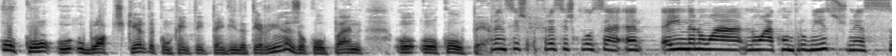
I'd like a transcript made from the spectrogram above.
ou com o, o Bloco de Esquerda, com quem tem, tem, vindo a ter reuniões, ou com o PAN, ou, ou com o PER. Francisco, Francisco Louçã, eh, ainda não há, não há compromissos nesse,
